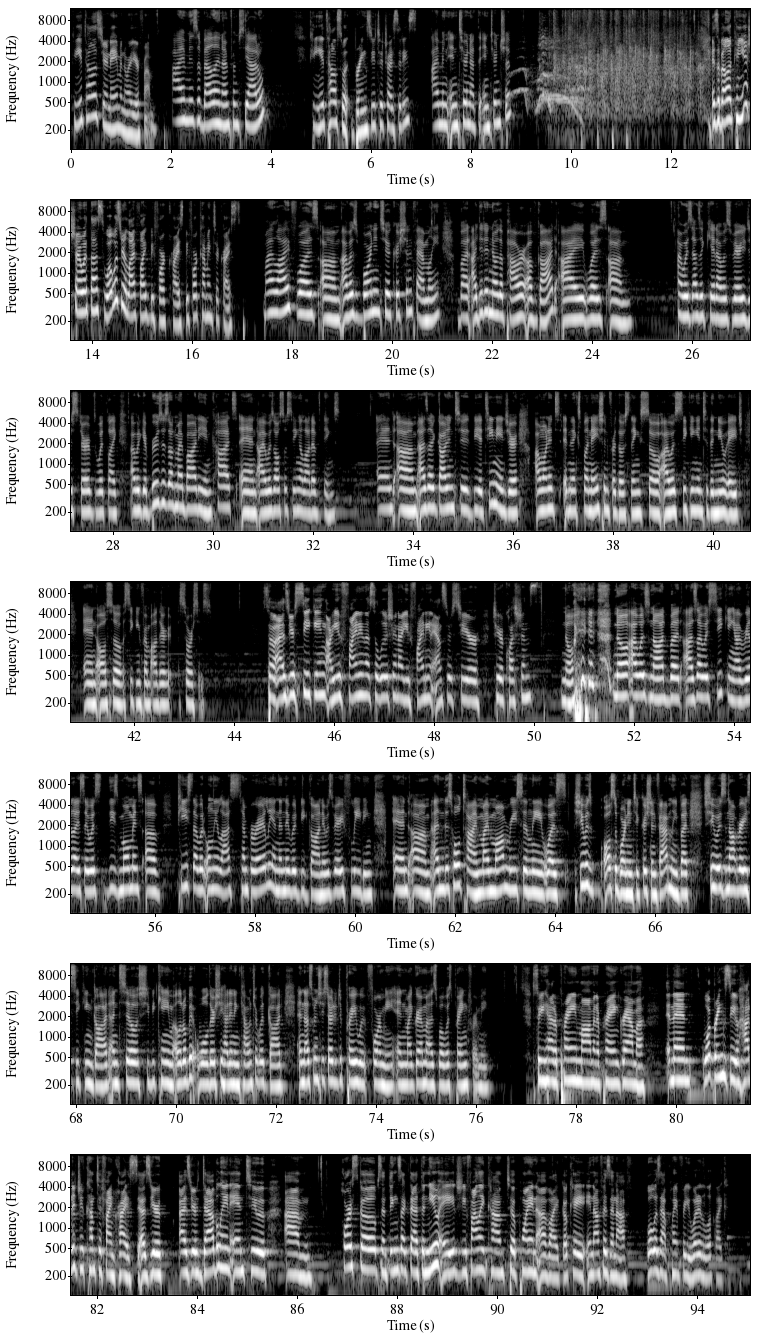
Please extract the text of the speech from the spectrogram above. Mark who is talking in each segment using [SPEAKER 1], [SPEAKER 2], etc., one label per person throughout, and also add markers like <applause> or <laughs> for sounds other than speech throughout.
[SPEAKER 1] Can you tell us your name and where you're from?
[SPEAKER 2] Hi, I'm Isabella and I'm from Seattle.
[SPEAKER 1] Can you tell us what brings you to Tri Cities?
[SPEAKER 2] I'm an intern at the internship.
[SPEAKER 1] Isabella, can you share with us what was your life like before Christ, before coming to Christ?
[SPEAKER 2] My life was, um, I was born into a Christian family, but I didn't know the power of God. I was, um, I was, as a kid, I was very disturbed with like, I would get bruises on my body and cuts, and I was also seeing a lot of things. And um, as I got into be a teenager, I wanted an explanation for those things. So I was seeking into the new age and also seeking from other sources.
[SPEAKER 1] So as you're seeking, are you finding a solution? Are you finding answers to your to your questions?
[SPEAKER 2] No, <laughs> no, I was not. But as I was seeking, I realized it was these moments of peace that would only last temporarily and then they would be gone. It was very fleeting. And, um, and this whole time, my mom recently was, she was also born into a Christian family, but she was not very seeking God until she became a little bit older. She had an encounter with God. And that's when she started to pray with, for me. And my grandma as well was praying for me.
[SPEAKER 1] So you had a praying mom and a praying grandma. And then what brings you, how did you come to find Christ as you're, as you're dabbling into um, horoscopes and things like that, the new age, you finally come to a point of like, okay, enough is enough. What was that point for you? What did it look like?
